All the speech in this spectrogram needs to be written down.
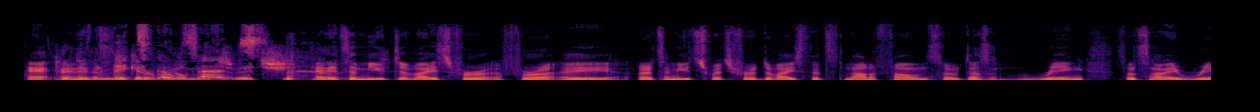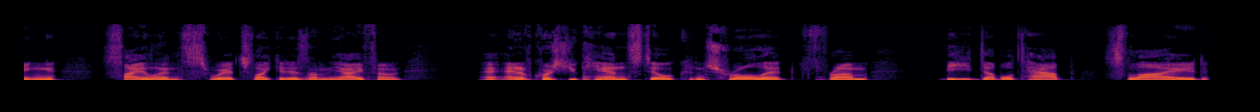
And, Couldn't and even it's, make it a Makes no real mute switch. and it's a mute device for for a or it's a mute switch for a device that's not a phone, so it doesn't ring. So it's not a ring silent switch like it is on the iPhone. A- And of course, you can still control it from the double tap, slide,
